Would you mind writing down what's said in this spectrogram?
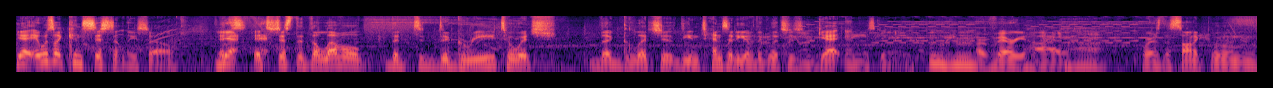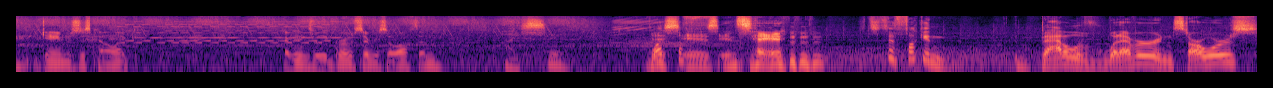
Yeah, it was like consistently so. It's, Yeah, it's just that the level, the degree to which the glitches, the intensity of the glitches you get in this game are very high. Ah, Whereas the Sonic Boom game is just kind of like everything's really gross every so often. I see. What This the is insane. It's a fucking battle of whatever in Star Wars.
